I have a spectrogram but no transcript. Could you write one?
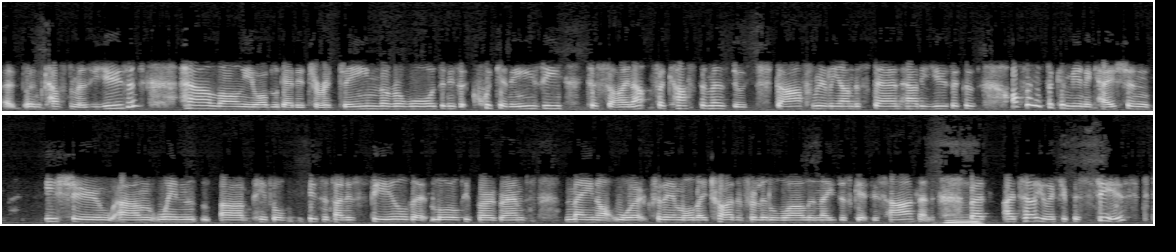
and customers use it? How long are you obligated to redeem the rewards? And is it quick and easy to sign up for customers? Do staff really understand how to use it? Because often it's a communication issue um, when uh, people, business owners, feel that loyalty programs may not work for them, or they try them for a little while and they just get disheartened. Mm. But I tell you, if you persist,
